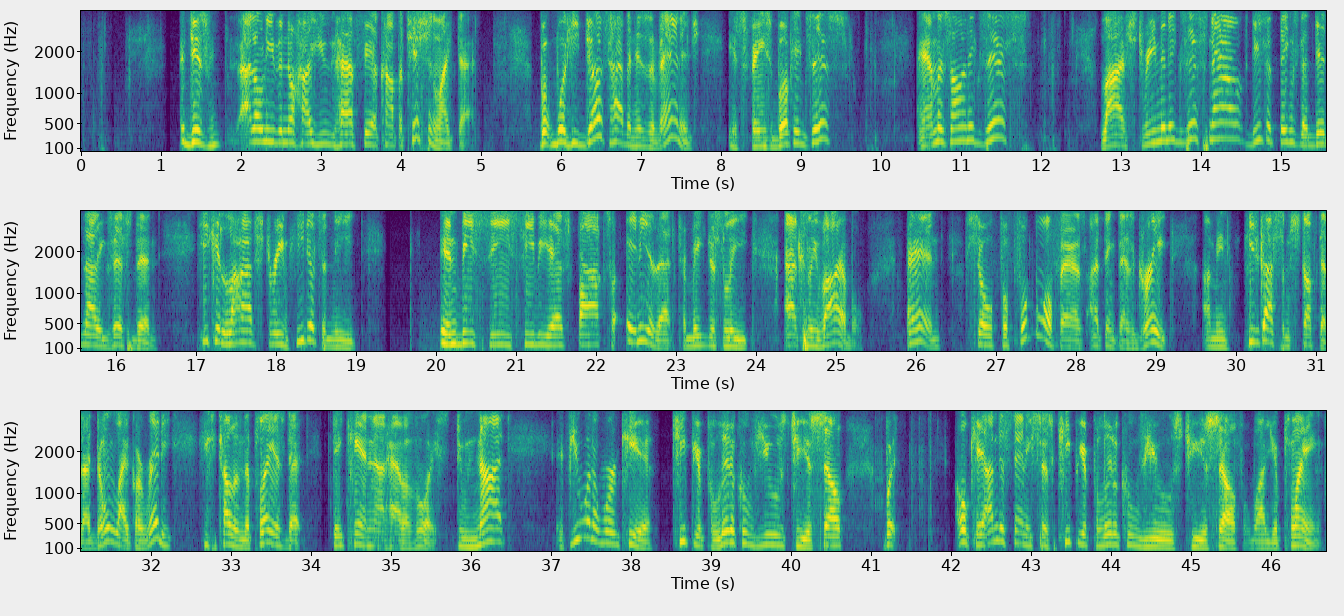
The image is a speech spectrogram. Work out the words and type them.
there's I don't even know how you have fair competition like that. But what he does have in his advantage is Facebook exists, Amazon exists, live streaming exists now. These are things that did not exist then. He can live stream. He doesn't need NBC, CBS, Fox, or any of that to make this league actually viable. And so for football fans, I think that's great I mean, he's got some stuff that I don't like already. He's telling the players that they cannot have a voice. Do not, if you want to work here, keep your political views to yourself. But, okay, I understand he says keep your political views to yourself while you're playing.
